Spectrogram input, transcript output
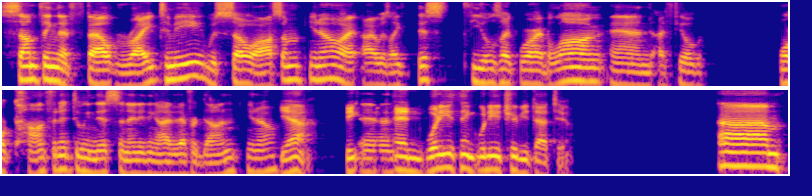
something that felt right to me was so awesome. You know, I, I was like, this feels like where I belong, and I feel more confident doing this than anything I'd ever done. You know, Yeah. And And what do you think? What do you attribute that to? Um,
